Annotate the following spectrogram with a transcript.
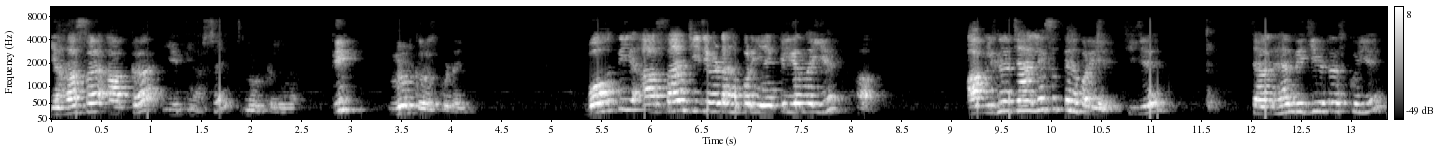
यहाँ से आपका ये भी यहाँ से नोट कर लेना। ठीक? नोट करो इसको बहुत ही आसान चीज़ है बेटा यहाँ पर ये क्लियर नहीं है? हाँ। आप लिखना चाहे लिख सकते हैं पर ये चीज़ें। ध्यान दीजिए बेटा इसको ये।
